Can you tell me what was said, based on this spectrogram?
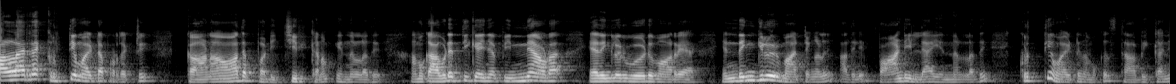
വളരെ കൃത്യമായിട്ട് ആ പ്രൊജക്റ്റ് കാണാതെ പഠിച്ചിരിക്കണം എന്നുള്ളത്. നമുക്ക് അവിടെ എത്തിക്കഴിഞ്ഞാൽ പിന്നെ അവിടെ ഏതെങ്കിലും ഒരു വേർഡ് മാറിയ എന്തെങ്കിലും ഒരു മാറ്റങ്ങൾ അതിൽ പാടില്ല എന്നുള്ളത് കൃത്യമായിട്ട് നമുക്ക് സ്ഥാപിക്കാൻ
